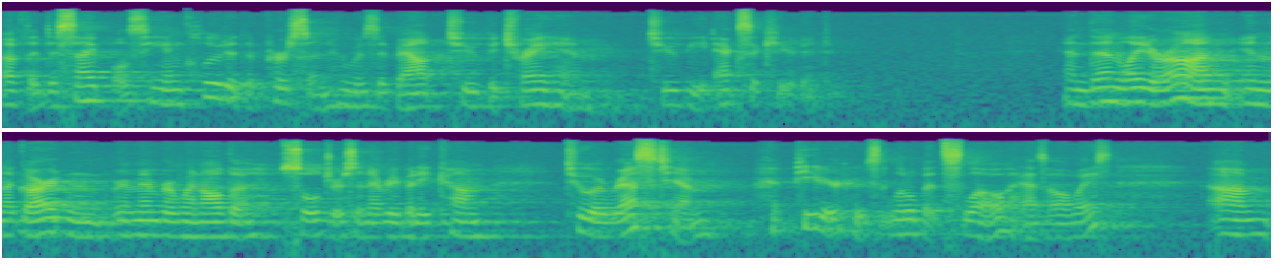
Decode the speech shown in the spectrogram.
of the disciples, he included the person who was about to betray him, to be executed. And then later on in the garden, remember when all the soldiers and everybody come to arrest him, Peter, who's a little bit slow, as always, um,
